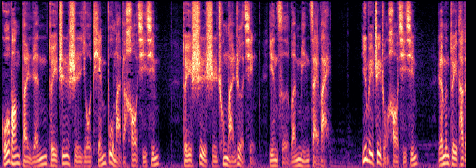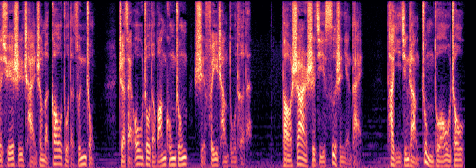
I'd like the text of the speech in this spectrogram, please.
国王本人对知识有填不满的好奇心，对事实充满热情，因此闻名在外。因为这种好奇心，人们对他的学识产生了高度的尊重，这在欧洲的王宫中是非常独特的。到十二世纪四十年代，他已经让众多欧洲、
